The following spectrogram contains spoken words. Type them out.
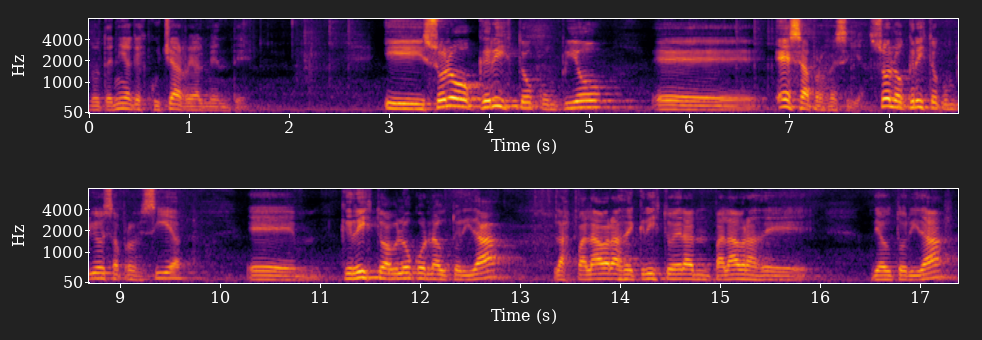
lo tenía que escuchar realmente. Y solo Cristo cumplió eh, esa profecía, solo Cristo cumplió esa profecía. Eh, Cristo habló con autoridad, las palabras de Cristo eran palabras de, de autoridad,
